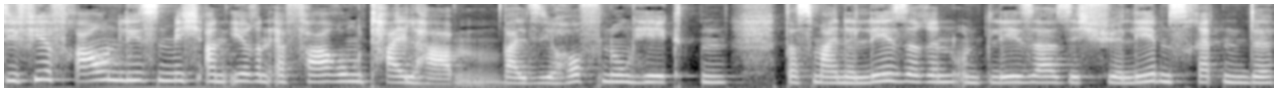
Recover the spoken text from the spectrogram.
Die vier Frauen ließen mich an ihren Erfahrungen teilhaben, weil sie Hoffnung hegten, dass meine Leserinnen und Leser sich für lebensrettende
